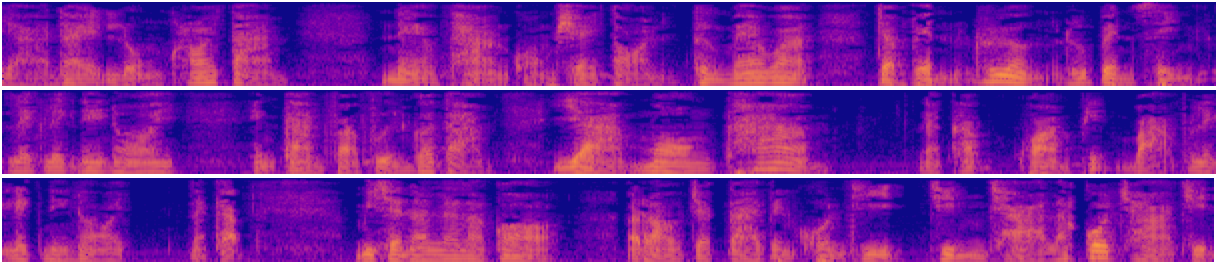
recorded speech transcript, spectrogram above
อย่าได้หลงคล้อยตามแนวทางของชัยตอน ถึงแม้ว่าจะเป็นเรื่องหรือเป็นสิ่งเล็กๆน้อยๆเห็นการฝ่าฝืนก็ตาม อย่ามองข้ามนะครับ ความผิดบาปเล็กๆน้อยๆนะครับมิฉะนั้นแล้วเราก็เราจะกลายเป็นคนที่ชินชาและโกชาชิน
